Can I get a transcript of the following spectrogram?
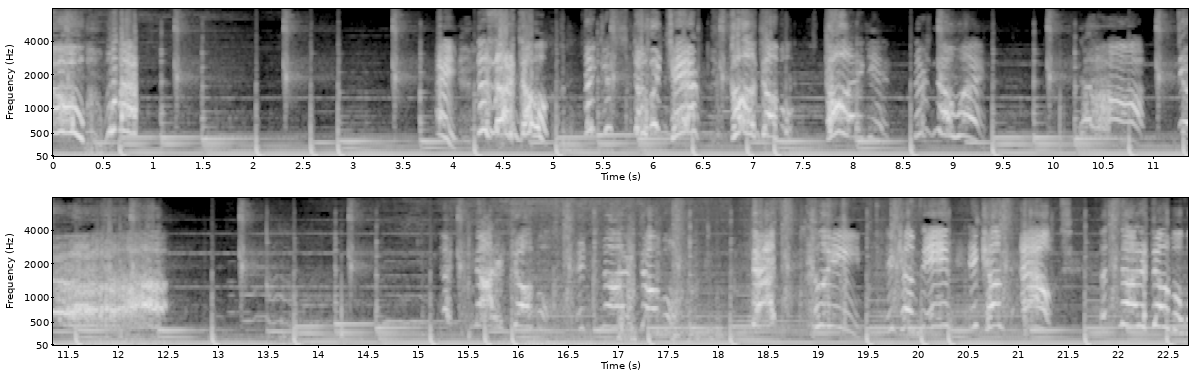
No! What? Hey, that's not a double! Take your stupid chair! Call a double! Call it again! There's no way! Ah! Ah! That's not a double! It's not a double! That's clean! It comes in, it comes out! That's not a double!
